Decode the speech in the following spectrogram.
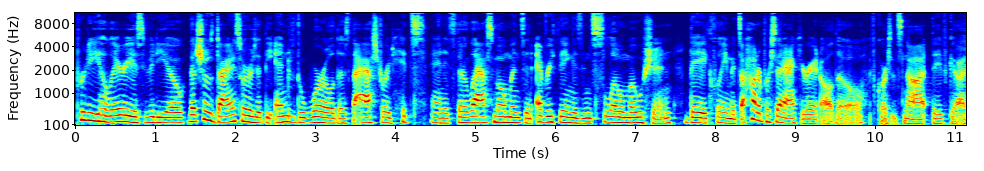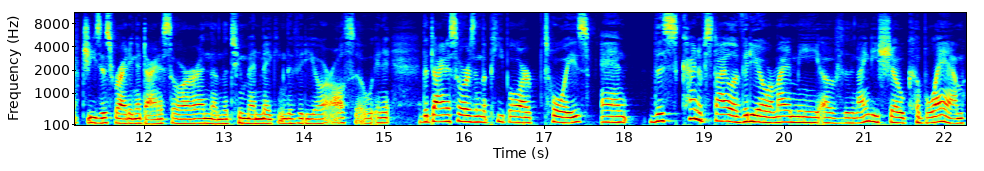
pretty hilarious video that shows dinosaurs at the end of the world as the asteroid hits and it's their last moments and everything is in slow motion. They claim it's 100% accurate, although of course it's not. They've got Jesus riding a dinosaur and then the two men making the video are also in it. The dinosaurs and the people are toys and this kind of style of video reminded me of the 90s show Kablam,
